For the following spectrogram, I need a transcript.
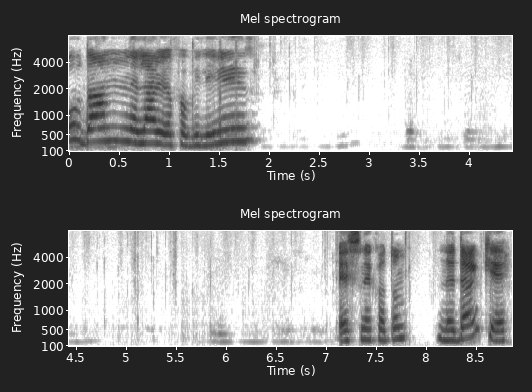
Buradan neler yapabiliriz? Esnek adım. Neden ki?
